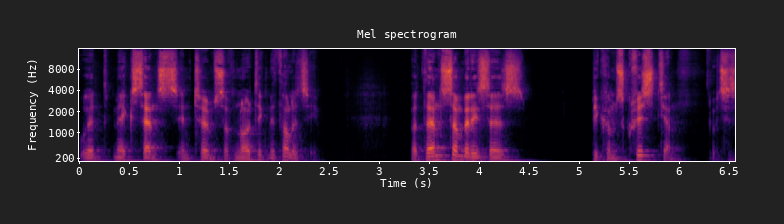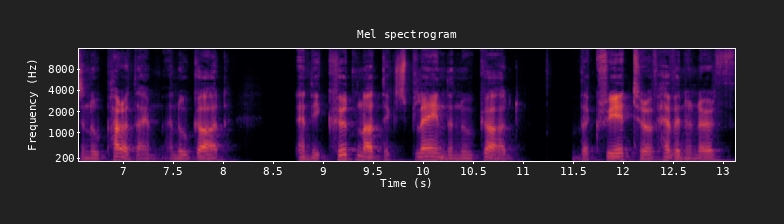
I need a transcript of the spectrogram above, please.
would make sense in terms of Nordic mythology. But then somebody says, becomes Christian, which is a new paradigm, a new God, and he could not explain the new God, the creator of heaven and earth,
